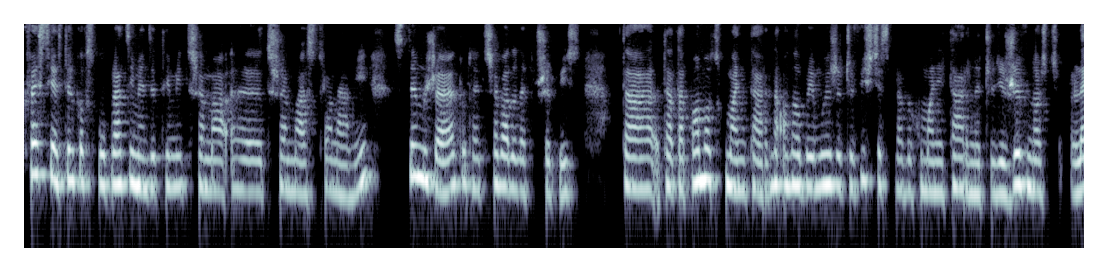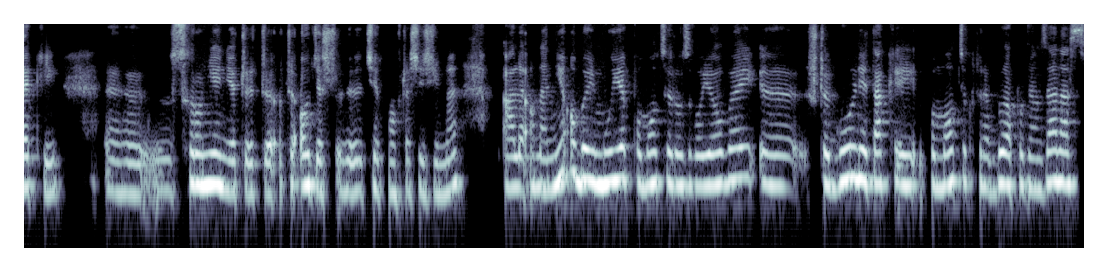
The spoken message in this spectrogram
kwestia jest tylko współpracy między tymi trzema, e, trzema stronami, z tym, że tutaj trzeba dodać przypis, ta, ta, ta pomoc humanitarna, ona obejmuje rzeczywiście sprawy humanitarne, czyli żywność, leki, e, schronienie czy, czy, czy odzież e, ciepłą w czasie zimy, ale ona nie obejmuje pomocy rozwojowej, szczególnie takiej pomocy, która była powiązana z,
